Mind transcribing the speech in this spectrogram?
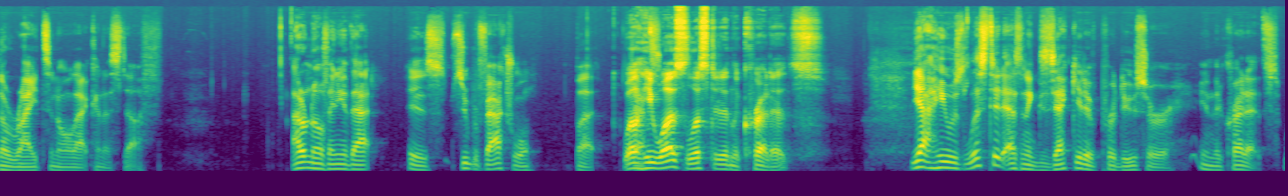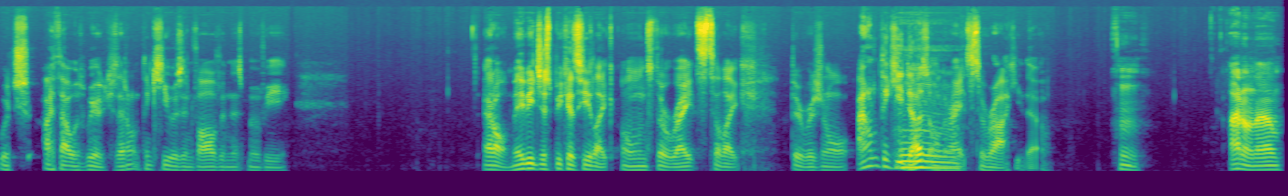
the rights and all that kind of stuff. I don't know if any of that is super factual, but well, he was listed in the credits. yeah, he was listed as an executive producer in the credits, which I thought was weird because I don't think he was involved in this movie at all. Maybe just because he like owns the rights to like the original. I don't think he does own the Mm. rights to Rocky though. Hmm. I don't know.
